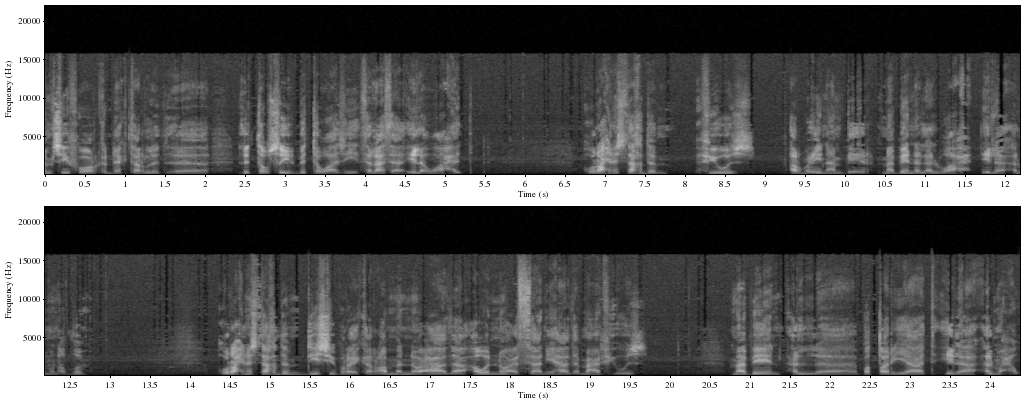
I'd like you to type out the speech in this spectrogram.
MC 4 connector للتوصيل بالتوازي ثلاثة إلى واحد. وراح نستخدم فيوز 40 أمبير ما بين الألواح إلى المنظم. وراح نستخدم DC breaker أما النوع هذا أو النوع الثاني هذا مع فيوز ما بين البطاريات إلى المحول.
